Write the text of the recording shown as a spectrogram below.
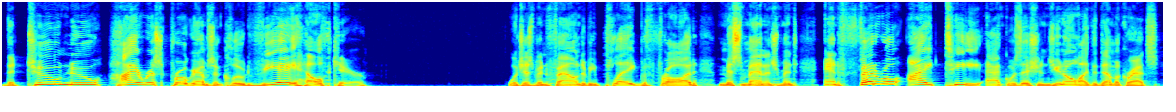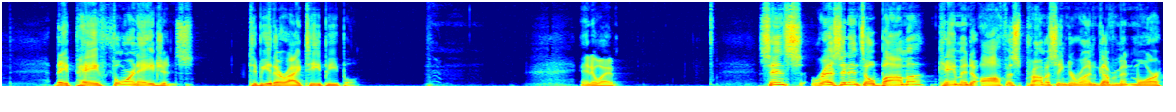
The two new high risk programs include VA healthcare which has been found to be plagued with fraud, mismanagement, and federal IT acquisitions. You know, like the Democrats, they pay foreign agents to be their IT people. anyway, since President Obama came into office promising to run government more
